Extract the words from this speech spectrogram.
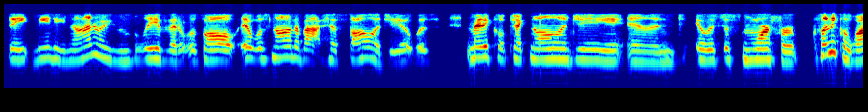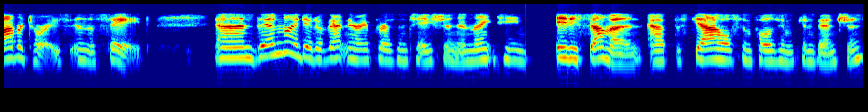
state meeting. I don't even believe that it was all, it was not about histology. It was medical technology and it was just more for clinical laboratories in the state. And then I did a veterinary presentation in 1987 at the Seattle Symposium Convention.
